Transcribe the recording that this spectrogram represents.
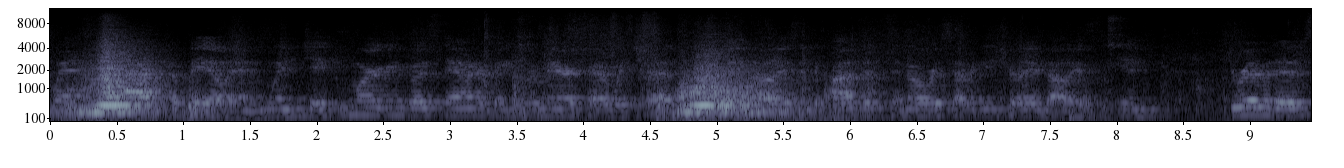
when we have a bail-in. When JP Morgan goes down or Bank of America, which has billion dollars in deposits and over seventy trillion dollars in derivatives,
